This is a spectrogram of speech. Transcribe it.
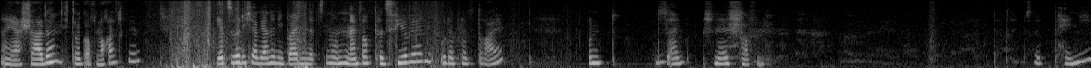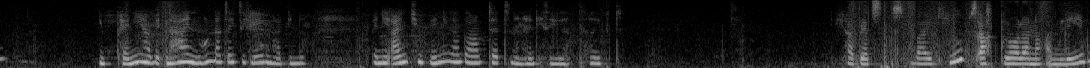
Naja, schade. Ich drücke auf noch ein Spiel. Jetzt würde ich ja gerne die beiden letzten Runden einfach Platz 4 werden oder Platz 3. Und das einfach schnell schaffen. Da drüben ist eine Penny. Die Penny habe ich. Nein, 160 Leben hat die noch. Wenn die einen Typ weniger gehabt hätte, dann hätte ich sie gekriegt habe jetzt zwei Cubes, acht Brawler noch am Leben.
